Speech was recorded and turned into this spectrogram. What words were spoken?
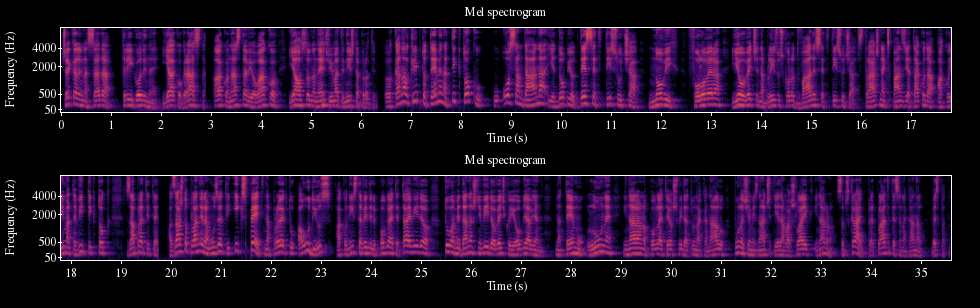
Čekali nas sada tri godine jakog rasta. Ako nastavi ovako, ja osobno neću imati ništa protiv. E, kanal Kripto teme na TikToku u 8 dana je dobio 10.000 novih followera i evo već je na blizu skoro 20.000 strašna ekspanzija, tako da ako imate vi TikTok, zapratite. A zašto planiram uzeti X5 na projektu Audius? Ako niste vidjeli, pogledajte taj video. Tu vam je današnji video već koji je objavljen na temu Lune i naravno pogledajte još video tu na kanalu. Puno će mi značiti jedan vaš like i naravno subscribe, pretplatite se na kanal besplatno.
